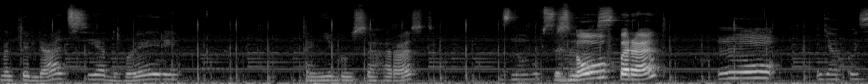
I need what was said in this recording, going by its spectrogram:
вентиляція, двері. Та ніби все гаразд. Знову все. Знову гаразд. вперед. Ну, якось.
